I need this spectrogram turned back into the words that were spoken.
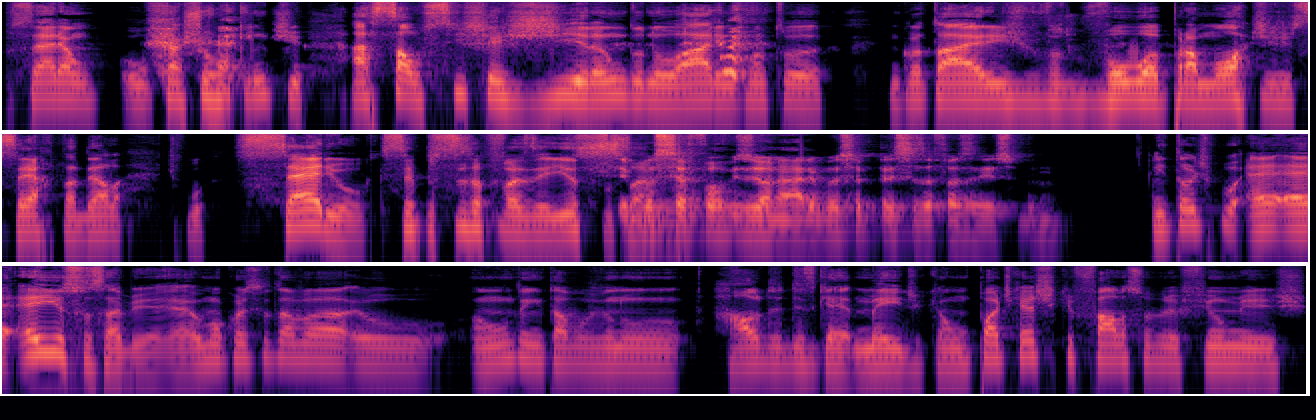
tipo, sério, o cachorro quente, a salsicha girando no ar enquanto, enquanto a Iris voa pra morte certa dela. Tipo, sério que você precisa fazer isso, Se sabe? você for visionário, você precisa fazer isso, Bruno. Então, tipo, é, é, é, isso, sabe? É uma coisa que eu tava. Eu ontem tava ouvindo How Did This Get Made, que é um podcast que fala sobre filmes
